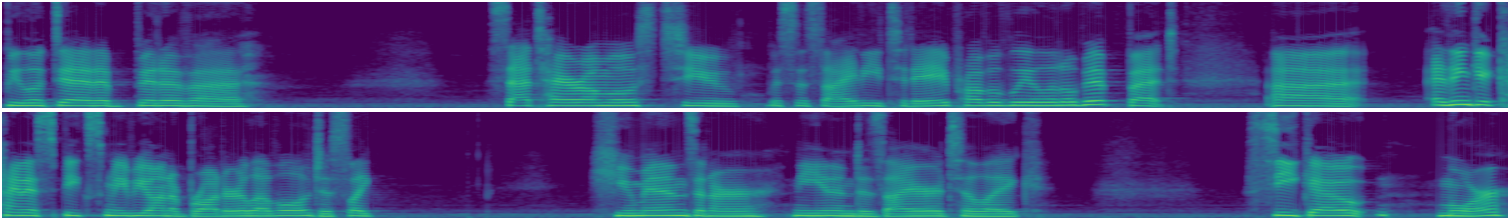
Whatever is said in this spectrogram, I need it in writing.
be looked at a bit of a satire almost to with society today, probably a little bit, but. Uh, I think it kind of speaks maybe on a broader level just like humans and our need and desire to like seek out more.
